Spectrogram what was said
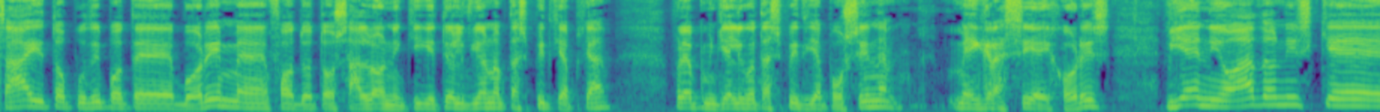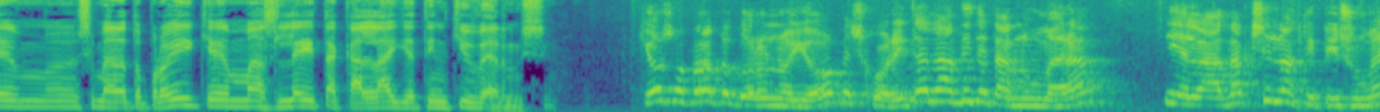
site, οπουδήποτε μπορεί, με φόντο το σαλόνι εκεί, γιατί όλοι βγαίνουν από τα σπίτια πια. Βλέπουμε και λίγο τα σπίτια πώς είναι, με υγρασία ή χωρίς. Βγαίνει ο Άδωνης και μ, σήμερα το πρωί και μας λέει τα καλά για την κυβέρνηση. Και όσο αφορά τον κορονοϊό, με συγχωρείτε, αλλά αν δείτε τα νούμερα, η Ελλάδα, ξύλο να χτυπήσουμε,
